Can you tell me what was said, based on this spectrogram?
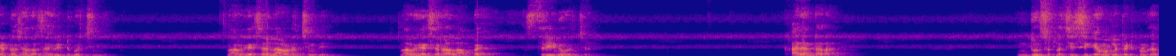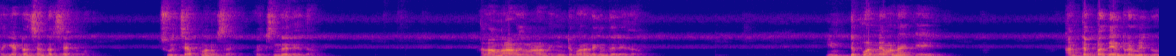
గడ్డ చంద్రశేఖర్ ఇంటికి వచ్చింది. నాలుగైదు సార్లు ఆవిడ వచ్చింది. నాలుగైదు సార్లు వాళ్ళ అబ్బాయి స్త్రీని వచ్చాడు కాదంటారా? ఇంటూరు చుట్టూ సీసీ కెమెరాలు పెట్టుకుని కదా గడ్డం చంద్రశేఖరం. చూసి చెప్పమను సార్ వచ్చిందా లేదో? అలా అమ్మని అడగమన్నాను ఇంటి పని అడిగిందా లేదా? ఇంటి పన్ను ఇవ్వడానికి అంత ఇబ్బంది ఏంటరా మీకు?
